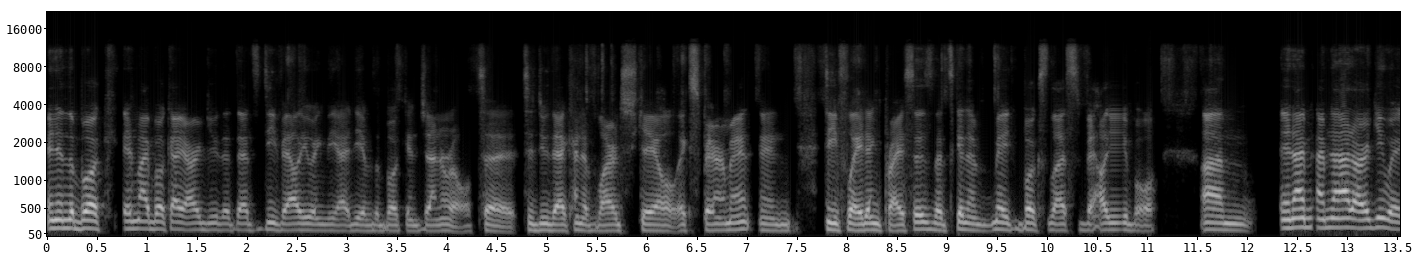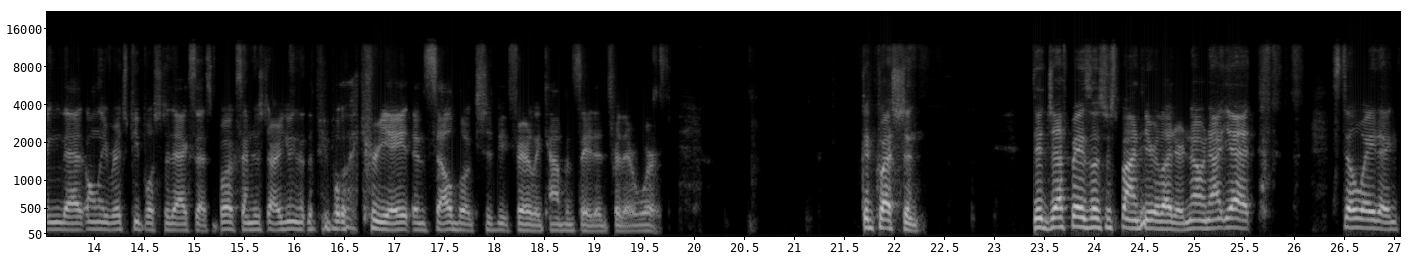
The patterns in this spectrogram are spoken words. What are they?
and in the book in my book i argue that that's devaluing the idea of the book in general to to do that kind of large scale experiment and deflating prices that's going to make books less valuable. Um, and I'm, I'm not arguing that only rich people should access books. I'm just arguing that the people that create and sell books should be fairly compensated for their work. Good question. Did jeff bezos respond to your letter? No not yet. Still waiting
